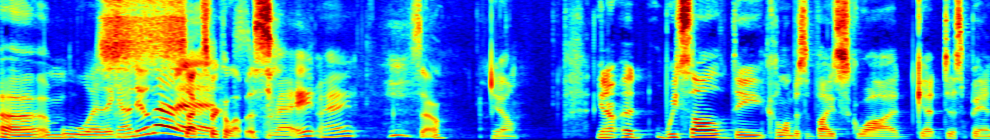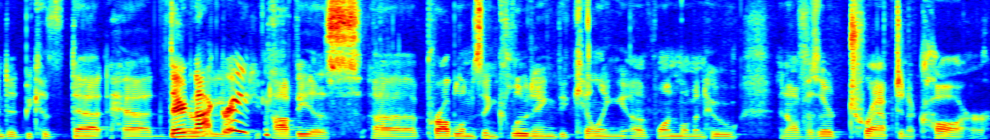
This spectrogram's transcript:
Um, What are they gonna do about it? sucks for Columbus. Right. Right. So Yeah. You know, uh, we saw the Columbus Vice Squad get disbanded because that had They're very not great. obvious uh, problems, including the killing of one woman who an officer trapped in a car.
